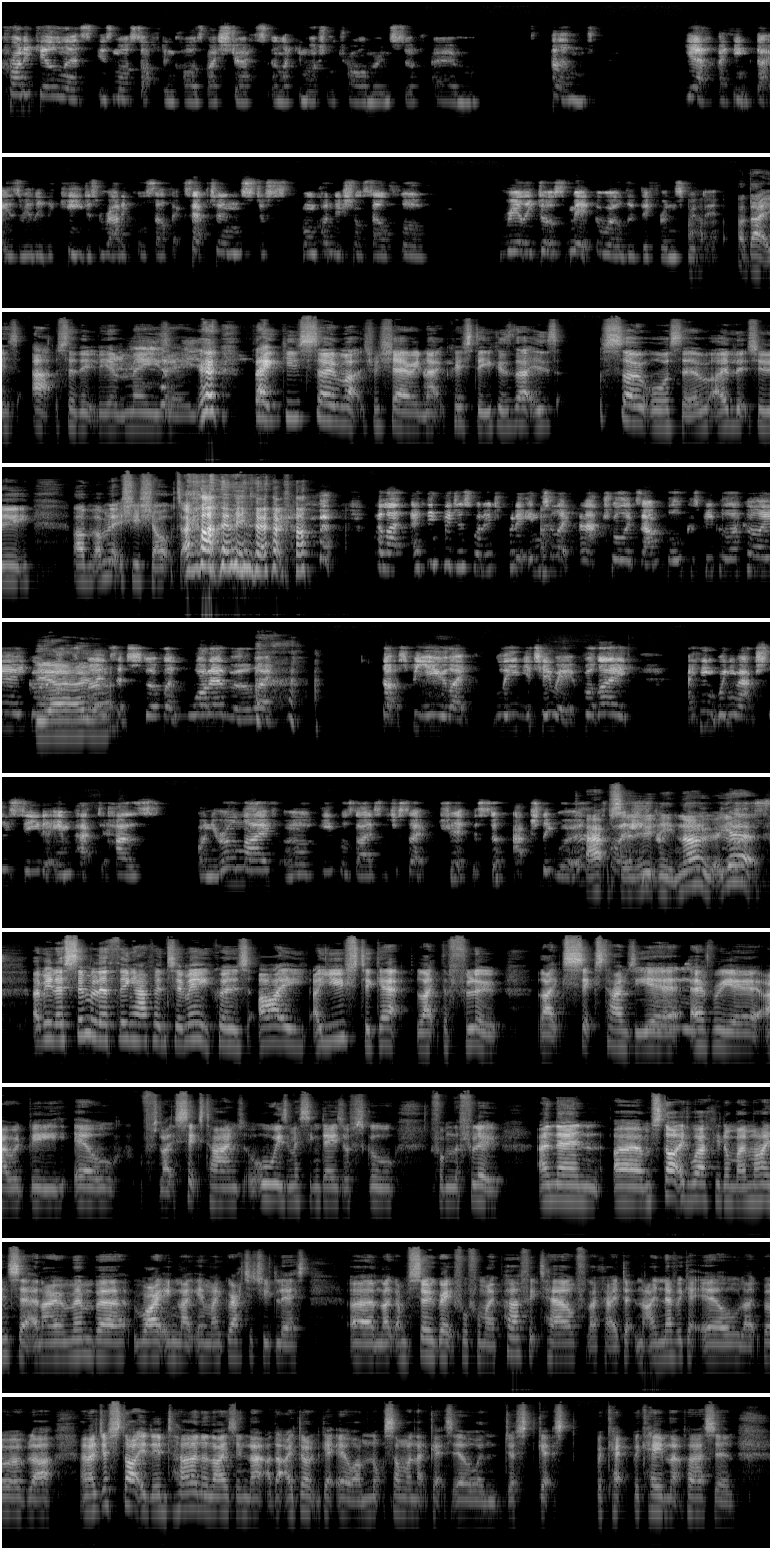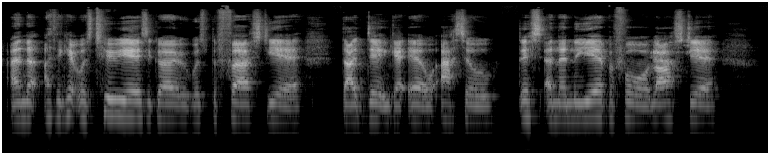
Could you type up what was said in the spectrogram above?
chronic illness is most often caused by stress and like emotional trauma and stuff. Um, and yeah, I think that is really the key. Just radical self acceptance, just unconditional self love really does make the world of difference with it. Uh, that is absolutely amazing. Thank you so much for sharing that, Kristi, because that is so awesome. I literally, um, I'm literally shocked. I, I mean, I can't. But like, I think we just wanted to put it into like an actual example because people are like, oh yeah, you got yeah, yeah. mindset stuff, like whatever, like that's for you, like leave you to it. But like, I think when you actually see the impact it has on your own life and other people's lives, it's just like shit. This stuff actually works. Absolutely, like, no, yeah. I mean, a similar thing happened to me because I I used to get like the flu like six times a year. Mm. Every year I would be ill like six times, always missing days of school from the flu. And then um, started working on my mindset, and I remember writing like in my gratitude list, um, like I'm so grateful for my perfect health, like I don't, I never get ill, like blah blah blah. And I just started internalizing that that I don't get ill. I'm not someone that gets ill and just gets became that person. And I think it was two years ago was the first year that I didn't get ill at all. This and then the year before last year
